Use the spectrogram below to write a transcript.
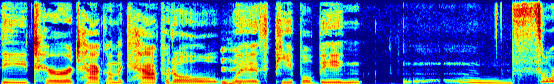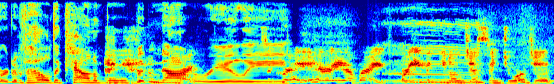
the terror attack on the Capitol mm-hmm. with people being sort of held accountable, but not right. really. It's a gray area, right? Or even, you know, just in Georgia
